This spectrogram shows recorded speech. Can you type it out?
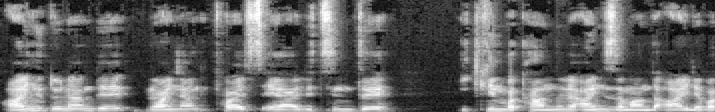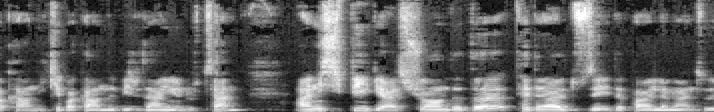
Aynı dönemde Rheinland-Pfalz eyaletinde İklim Bakanlığı ve aynı zamanda Aile Bakanlığı, iki bakanlığı birden yürüten Annie Spiegel şu anda da federal düzeyde parlamentoda,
